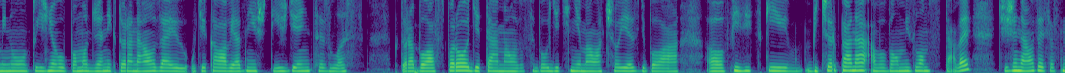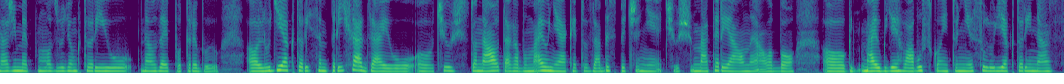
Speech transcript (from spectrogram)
minulú týždňovú pomoc ženy, ktorá naozaj utekala viac než týždeň cez les ktorá bola sporo odetá, mala so sebou deti, nemala čo jesť, bola e, fyzicky vyčerpaná a vo veľmi zlom stave. Čiže naozaj sa snažíme pomôcť ľuďom, ktorí ju naozaj potrebujú. E, ľudia, ktorí sem prichádzajú, e, či už to na autách, alebo majú nejaké to zabezpečenie, či už materiálne, alebo majú kde hlavu skloniť, to nie sú ľudia, ktorí nás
